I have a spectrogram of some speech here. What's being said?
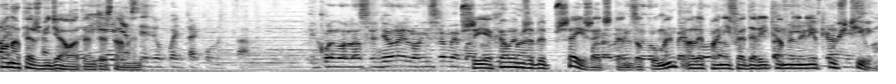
Ona też widziała ten y testament. Y mandó Przyjechałem, żeby przejrzeć ten dokument, ale pani Federica mnie nie wpuściła.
